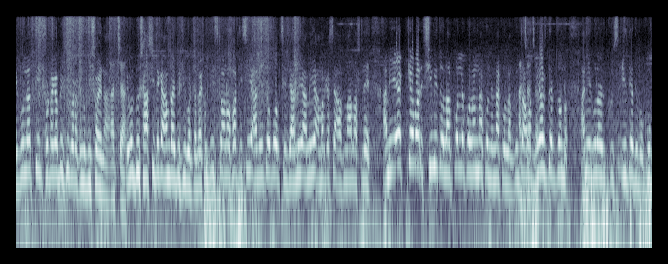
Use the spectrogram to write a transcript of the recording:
এগুলা তিনশো টাকা কোনো বিষয় না। আচ্ছা। এগুলো দুশো আশি টাকা আমরা বিক্রি করতাম। এখন ডিসকাউন্ট অফার দিচ্ছি আমি তো বলছি যে আমি আমি আমার কাছে মাল আসলে আমি একেবারে সীমিত লাভ করলে করলাম না করলে না করলাম। কিন্তু আচ্ছা, আমার আচ্ছা। জন্য আমি এগুলো ই দিয়ে দেবো খুব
